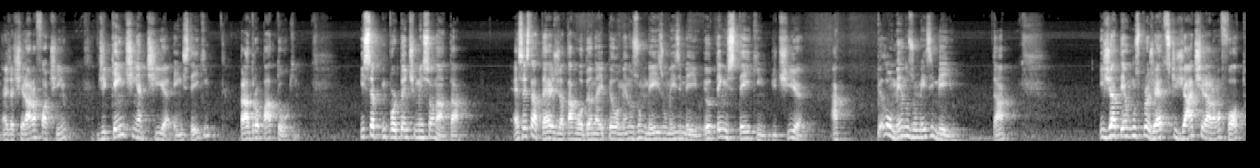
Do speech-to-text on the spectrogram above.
né? já tiraram a fotinho de quem tinha TIA em staking para dropar token. Isso é importante mencionar, tá? Essa estratégia já está rodando aí pelo menos um mês, um mês e meio. Eu tenho staking de TIA há pelo menos um mês e meio, tá? E já tem alguns projetos que já tiraram a foto.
